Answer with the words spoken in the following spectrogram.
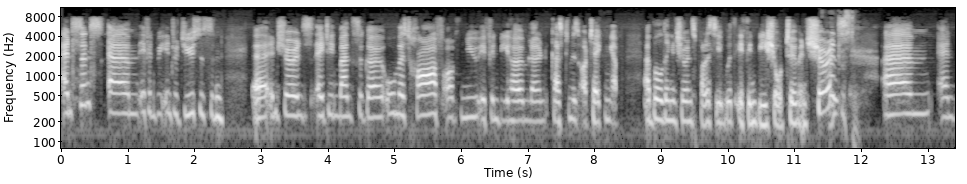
And since um, FNB introduces an uh, insurance 18 months ago, almost half of new FNB home loan customers are taking up a building insurance policy with FNB short-term insurance. Um, and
